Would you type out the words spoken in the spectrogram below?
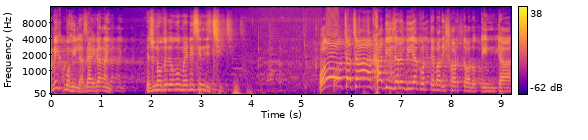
অনেক মহিলা, জায়গা নাই। এজন্য ওদের মেডিসিন দিচ্ছি। ও চাচা, খাদিজার বিয়া করতে পারি, শর্ত হলো তিনটা।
